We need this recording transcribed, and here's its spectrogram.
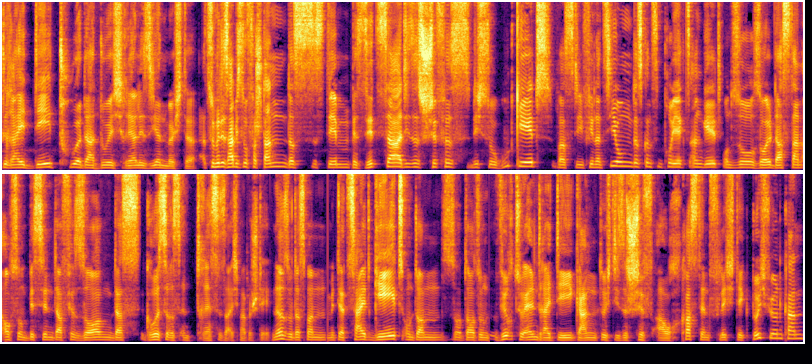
3D-Tour dadurch realisieren möchte. Zumindest habe ich so verstanden, dass es dem Besitzer dieses Schiffes nicht so gut gut geht, was die Finanzierung des ganzen Projekts angeht. Und so soll das dann auch so ein bisschen dafür sorgen, dass größeres Interesse, sag ich mal, besteht. Ne? So dass man mit der Zeit geht und dann so, dort so einen virtuellen 3D-Gang durch dieses Schiff auch kostenpflichtig durchführen kann.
